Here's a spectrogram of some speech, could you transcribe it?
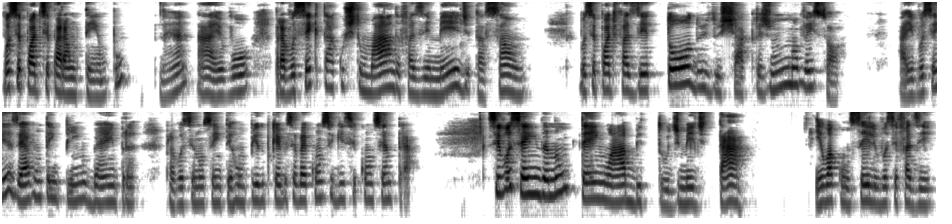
Você pode separar um tempo né? Ah, eu vou. Para você que está acostumado a fazer meditação, você pode fazer todos os chakras numa vez só. Aí você reserva um tempinho bem para você não ser interrompido, porque aí você vai conseguir se concentrar. Se você ainda não tem o hábito de meditar, eu aconselho você fazer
